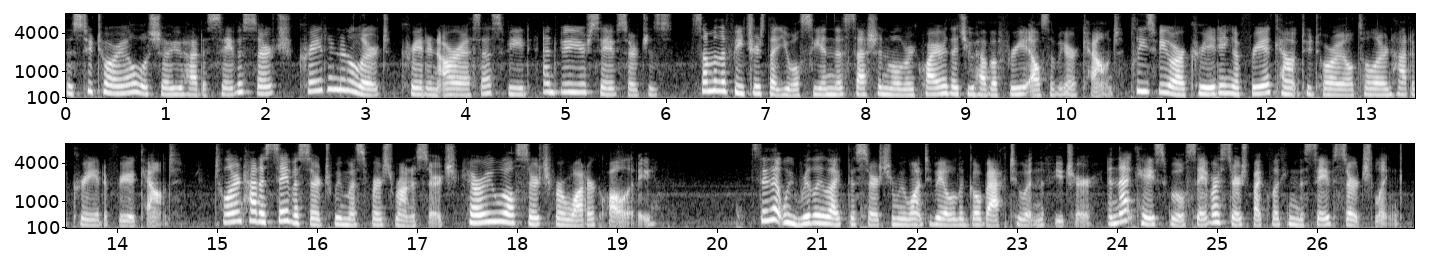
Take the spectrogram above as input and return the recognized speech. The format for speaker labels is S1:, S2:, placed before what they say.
S1: This tutorial will show you how to save a search, create an alert, create an RSS feed, and view your saved searches. Some of the features that you will see in this session will require that you have a free Elsevier account. Please view our Creating a Free Account tutorial to learn how to create a free account. To learn how to save a search, we must first run a search. Here we will search for water quality. Say that we really like the search and we want to be able to go back to it in the future. In that case, we will save our search by clicking the Save Search link.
